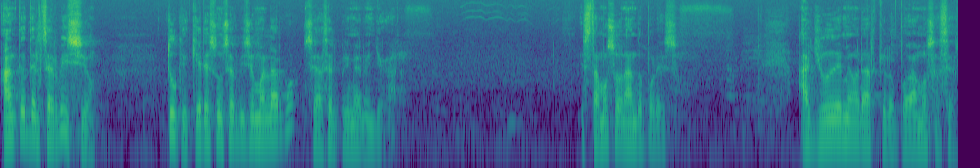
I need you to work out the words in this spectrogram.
antes del servicio, tú que quieres un servicio más largo, seas el primero en llegar. Estamos orando por eso. Ayúdeme a orar que lo podamos hacer,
